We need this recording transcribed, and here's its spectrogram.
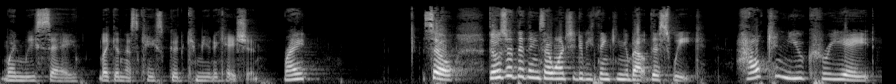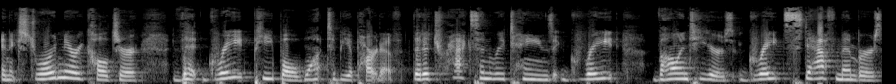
when we say, like in this case, good communication, right? So, those are the things I want you to be thinking about this week. How can you create an extraordinary culture that great people want to be a part of, that attracts and retains great volunteers, great staff members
